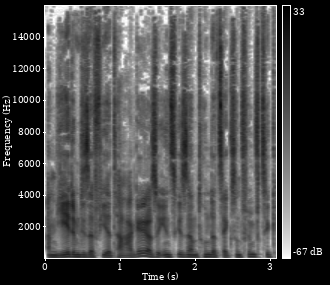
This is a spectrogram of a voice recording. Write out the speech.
an jedem dieser vier Tage, also insgesamt 156,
